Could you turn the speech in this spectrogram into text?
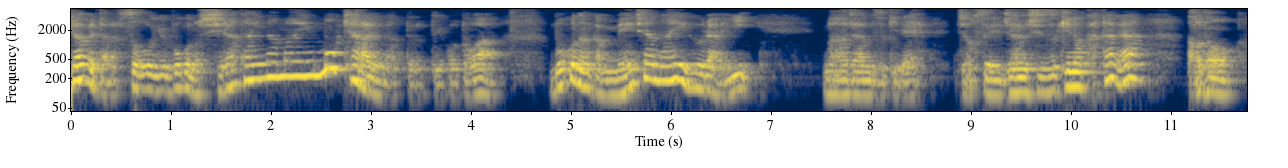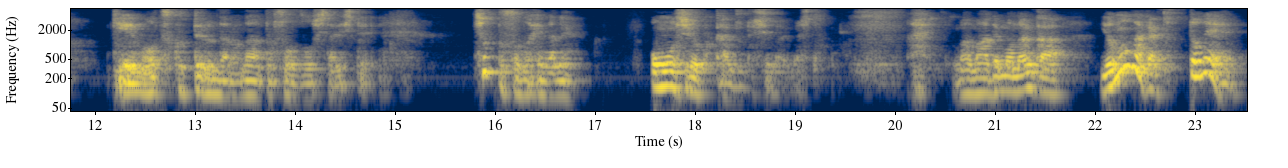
調べたらそういう僕の知らない名前もキャラになってるっていうことは、僕なんか目じゃないぐらい麻雀好きで、女性雀士好きの方がこのゲームを作ってるんだろうなと想像したりして、ちょっとその辺がね、面白く感じてしまいました。はい。まあまあでもなんか、世の中きっとね、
